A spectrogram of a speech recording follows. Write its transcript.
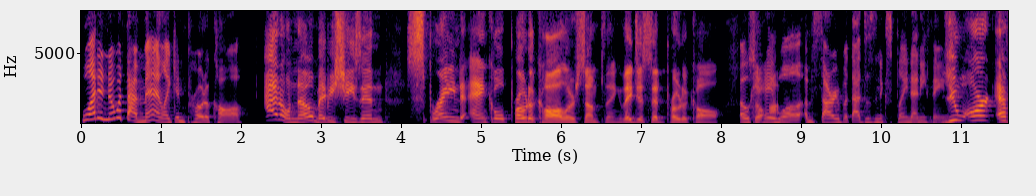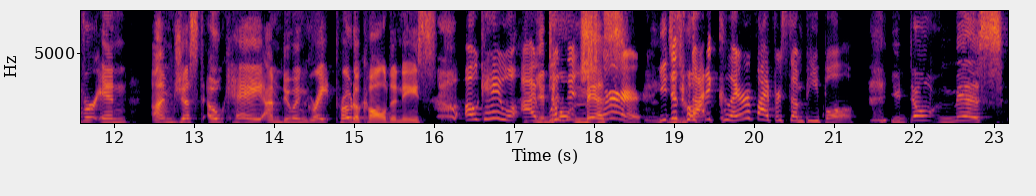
Well, I didn't know what that meant, like in protocol. I don't know. Maybe she's in sprained ankle protocol or something. They just said protocol. Okay, so, well, I'm sorry, but that doesn't explain anything. You aren't ever in I'm just okay. I'm doing great protocol, Denise. okay, well, I you wasn't miss, sure. You just got to clarify for some people. You don't miss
